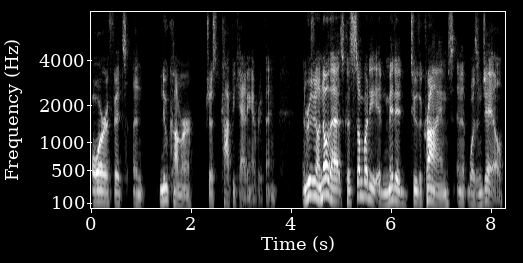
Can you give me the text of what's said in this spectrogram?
or if it's a newcomer just copycatting everything. And the reason we don't know that is because somebody admitted to the crimes and it was in jail.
